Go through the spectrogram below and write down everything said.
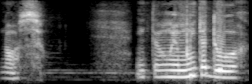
nossos. Então é muita dor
